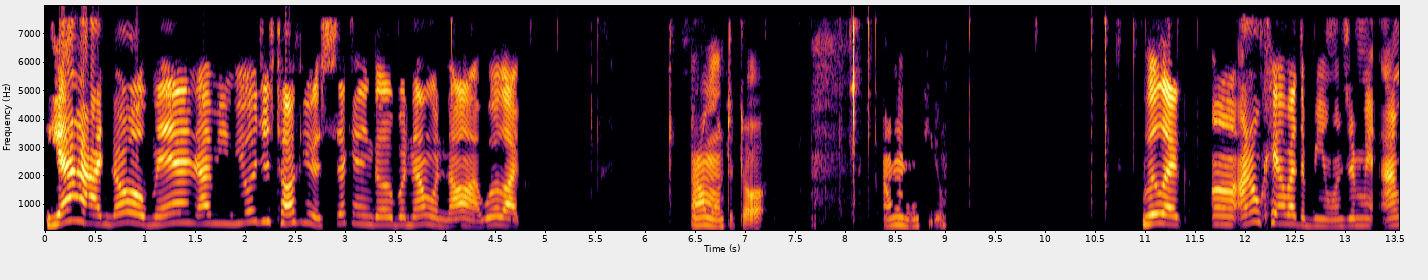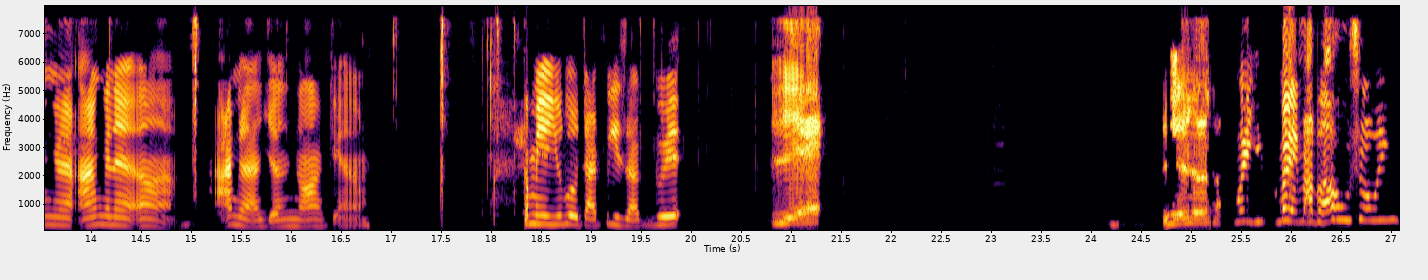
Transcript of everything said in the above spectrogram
Yeah, I know, man. I mean, we were just talking a second ago, but now we're not. We're like, I don't want to talk. I don't like you. We're like, uh, I don't care about the viewers. I mean, I'm gonna, I'm gonna, um, I'm gonna just knock him. Come here, you little of grit. Yeah. Yeah. Wait, wait, my butthole showing?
